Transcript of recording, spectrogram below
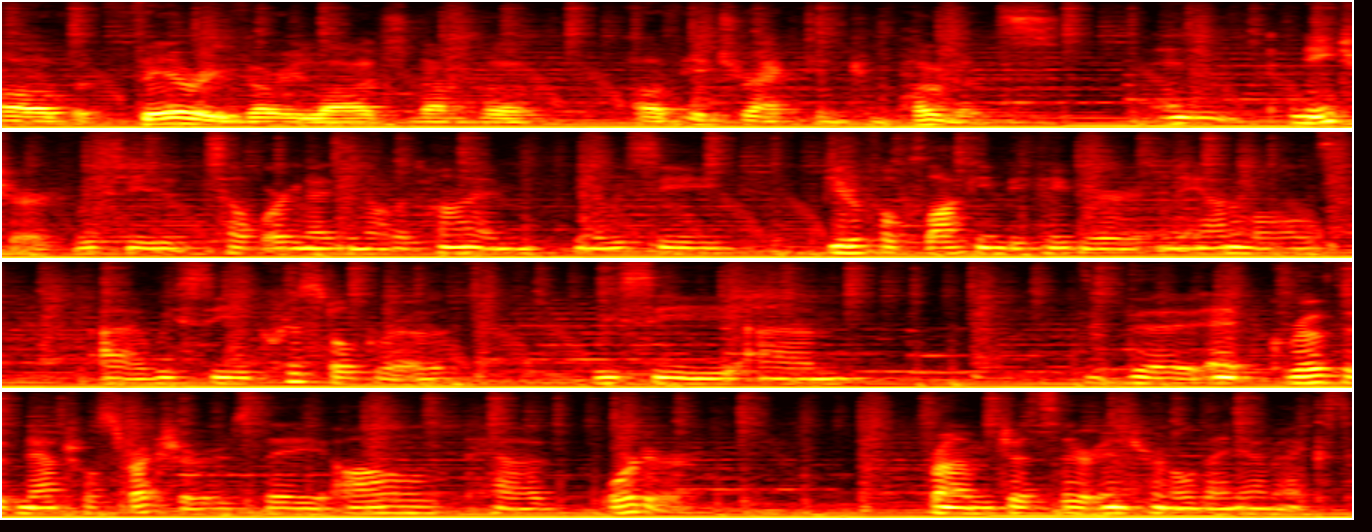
of a very, very large number of interacting components. In nature, we see self-organizing all the time. You know, we see beautiful flocking behavior in animals. Uh, we see crystal growth. We see um, the growth of natural structures. They all have order from just their internal dynamics.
